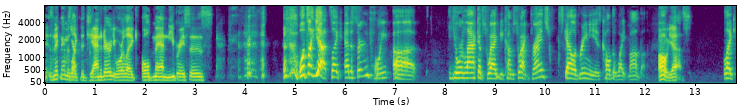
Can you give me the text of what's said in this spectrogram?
His nickname was Yeah. like the janitor. He wore like old man knee braces. well it's like yeah it's like at a certain point uh your lack of swag becomes swag brian scalabrine is called the white mamba Oh yes. like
